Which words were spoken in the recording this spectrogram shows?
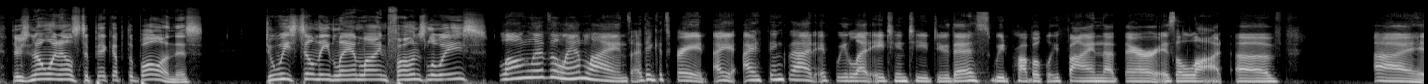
there's no one else to pick up the ball on this. Do we still need landline phones, Louise? Long live the landlines. I think it's great. I, I think that if we let AT&T do this, we'd probably find that there is a lot of uh,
